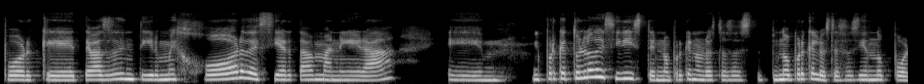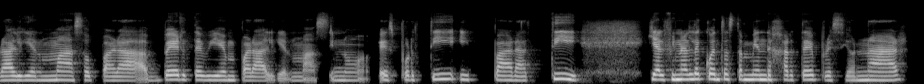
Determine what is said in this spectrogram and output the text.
porque te vas a sentir mejor de cierta manera. Em, y porque tú lo decidiste, no porque no lo estás no porque lo estés haciendo por alguien más o para verte bien para alguien más, sino es por ti y para ti. Y al final de cuentas también dejarte de presionar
